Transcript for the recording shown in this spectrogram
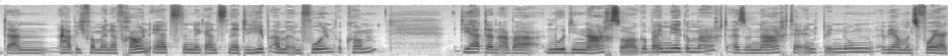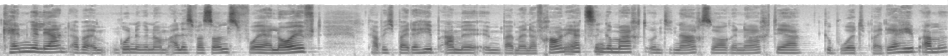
dann habe ich von meiner Frauenärztin eine ganz nette Hebamme empfohlen bekommen. Die hat dann aber nur die Nachsorge bei mir gemacht, also nach der Entbindung. Wir haben uns vorher kennengelernt, aber im Grunde genommen alles, was sonst vorher läuft, habe ich bei der Hebamme im, bei meiner Frauenärztin gemacht und die Nachsorge nach der Geburt bei der Hebamme.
